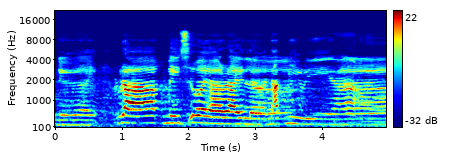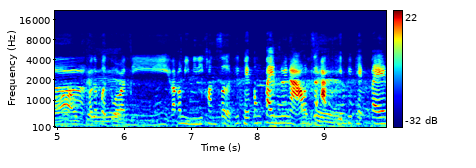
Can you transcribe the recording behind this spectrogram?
เหนื่อย รักไม่ช่วยอะไรเลย นัดมีเรียอ่าอ๋อโอคเขาจะเปิดตัววันนี้ แล้วก็มีมินิคอนเสิร์ตพี่เพชรต้องเต้นด้วยนะวันนี้จะอัดคลิปพี่เพชรเต้น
